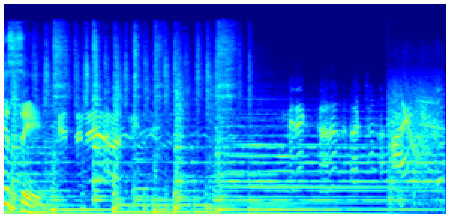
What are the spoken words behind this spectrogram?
किससे कितने आदमी मेरे करण अर्जुन आए हैं।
